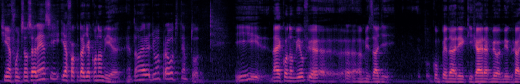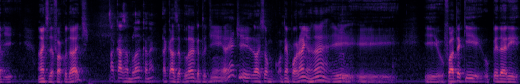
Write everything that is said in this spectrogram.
tinha a Fundição Serense e a Faculdade de Economia. Então era de uma para outra o tempo todo. E na economia eu fiz a, a, a amizade com o Pedari, que já era meu amigo já de, antes da faculdade. Na Casa Blanca, né? Na Casa Blanca, tudinho. A gente, nós somos contemporâneos, né? E, hum. e, e o fato é que o Pedari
